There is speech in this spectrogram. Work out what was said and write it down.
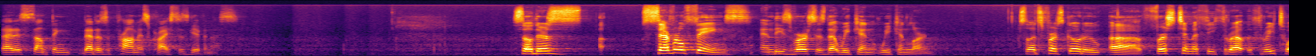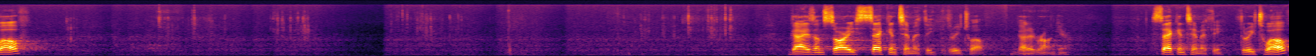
That is something, that is a promise Christ has given us. So there's several things in these verses that we can, we can learn. So let's first go to uh, 1 Timothy 3.12. Guys, I'm sorry, 2 Timothy 3.12. Got it wrong here. 2 Timothy 3.12.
